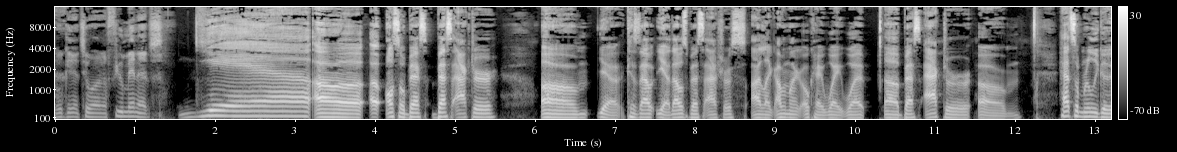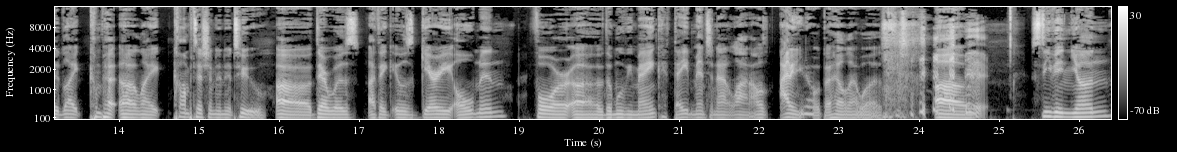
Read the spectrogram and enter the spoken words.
We'll get into it in a few minutes. Yeah. Uh, uh, also best best actor. Um, yeah, because that yeah that was best actress. I like I'm like okay wait what? Uh, best actor. Um, had some really good like comp- uh like competition in it too. Uh, there was I think it was Gary Oldman for uh the movie Mank. They mentioned that a lot. I was I didn't even know what the hell that was. um, Steven Yeun,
